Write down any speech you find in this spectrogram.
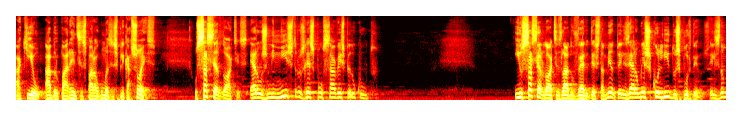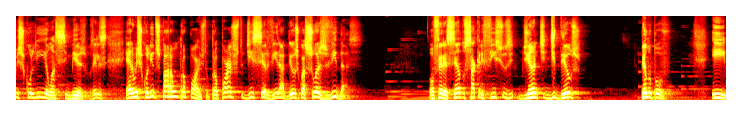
aqui eu abro parênteses para algumas explicações, os sacerdotes eram os ministros responsáveis pelo culto. E os sacerdotes lá do Velho Testamento, eles eram escolhidos por Deus. Eles não escolhiam a si mesmos. Eles eram escolhidos para um propósito, o propósito de servir a Deus com as suas vidas, oferecendo sacrifícios diante de Deus pelo povo. E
